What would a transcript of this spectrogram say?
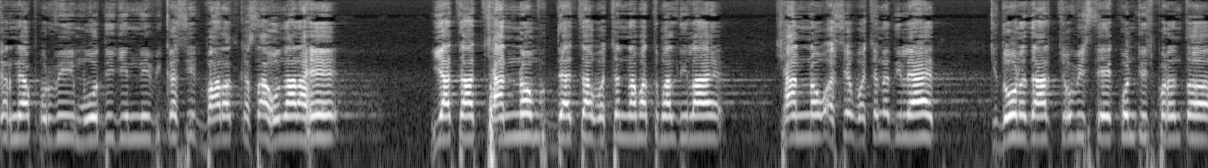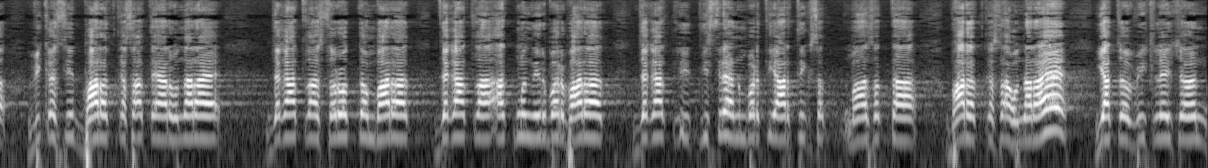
करण्यापूर्वी मोदीजींनी विकसित भारत कसा होणार आहे याचा शहाण्णव मुद्द्याचा वचननामा तुम्हाला दिला आहे शहाण्णव असे वचन दिले आहेत की दोन हजार चोवीस ते एकोणतीस पर्यंत विकसित भारत कसा तयार होणार आहे? जगातला सर्वोत्तम भारत जगातला आत्मनिर्भर भारत जगातली तिसऱ्या नंबरची आर्थिक महासत्ता भारत कसा होणार आहे? याचं विश्लेषण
